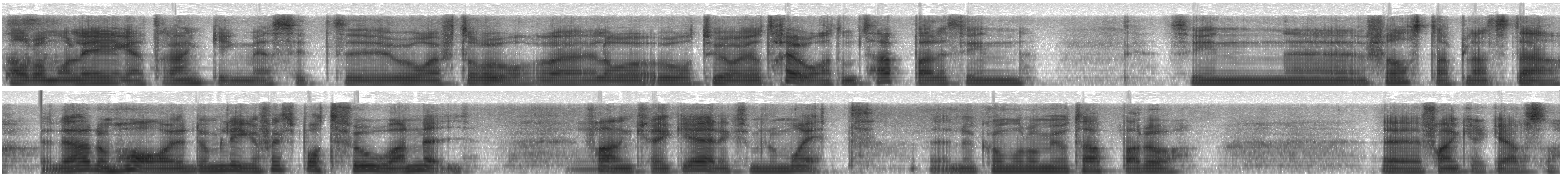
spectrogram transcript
hur de har legat rankingmässigt eh, år efter år eller år till år. Jag tror att de tappade sin, sin uh, första plats där. Ja, de, har, de ligger faktiskt bara tvåa nu. Mm. Frankrike är liksom nummer ett. Nu kommer de ju att tappa då. Eh, Frankrike alltså.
